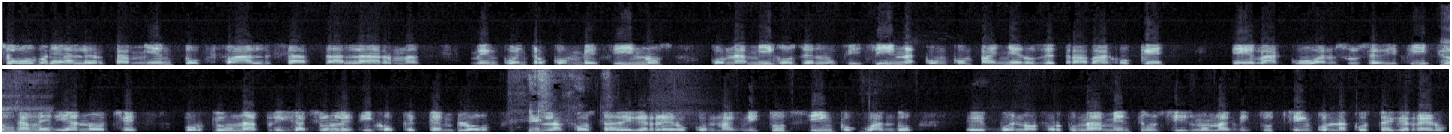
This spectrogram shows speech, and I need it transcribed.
sobre alertamiento, falsas alarmas, me encuentro con vecinos, con amigos de la oficina, con compañeros de trabajo que evacúan sus edificios a medianoche porque una aplicación les dijo que tembló en la costa de Guerrero con magnitud 5 cuando, eh, bueno, afortunadamente un sismo magnitud 5 en la costa de Guerrero,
